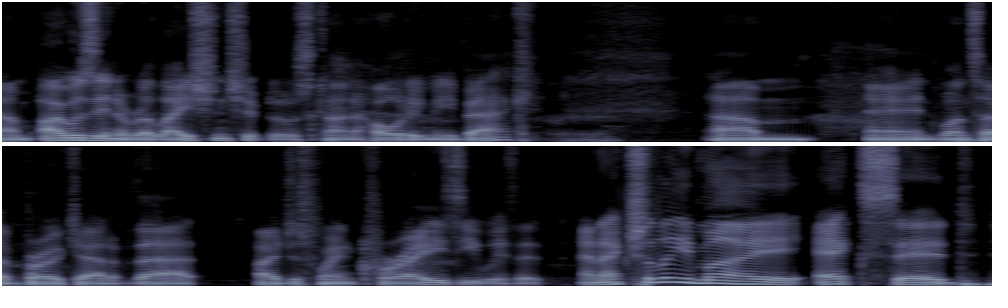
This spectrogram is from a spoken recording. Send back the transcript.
um, I was in a relationship that was kind of holding me back. Um, and once I broke out of that, I just went crazy with it. And actually, my ex said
